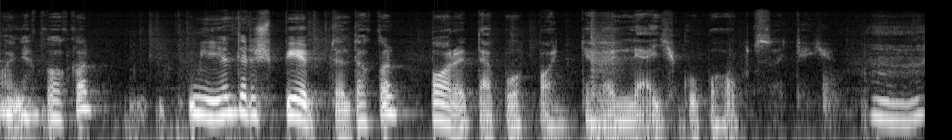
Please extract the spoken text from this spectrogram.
Aina kakal mieltä spiepteltä på patja väl läikku på hoksat. Mm.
